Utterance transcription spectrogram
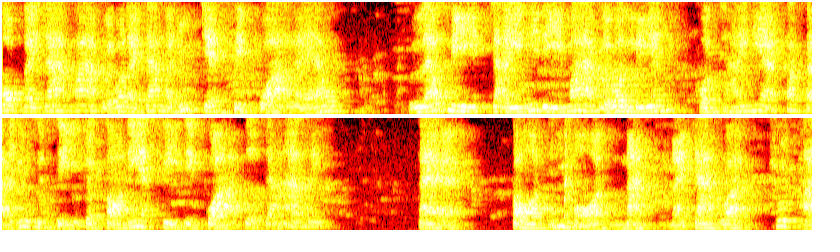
ฮกนายจ้างมากเลยว่านายจ้างอายุเจ็ดสิบกว่าแล้ว แล้วมีใจที่ดีมากเลยว่าเลี้ยงคนใช้เนี่ยตั้งแต่อายุ14จนตอนนี้ย40กว่าเกือบจะ50แต่ตอนที่หมอนัดนายจ้างว่าช่วยพา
